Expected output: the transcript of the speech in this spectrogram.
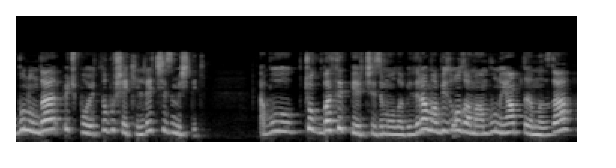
Bunun da 3 boyutlu bu şekilde çizmiştik. Bu çok basit bir çizim olabilir ama biz o zaman bunu yaptığımızda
